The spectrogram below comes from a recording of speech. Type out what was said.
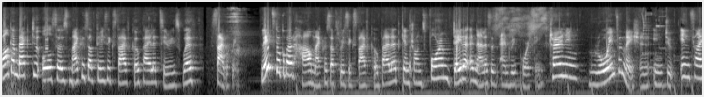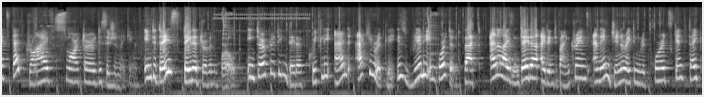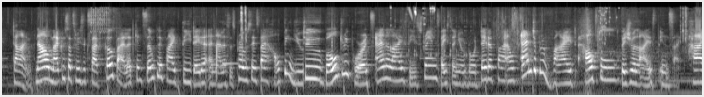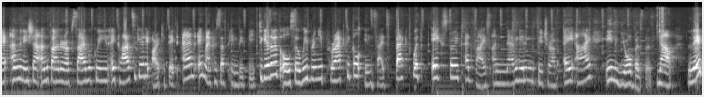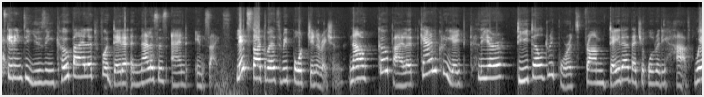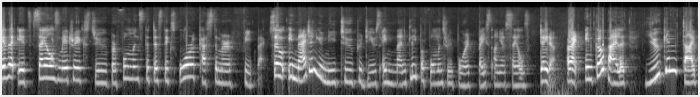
Welcome back to ALSO's Microsoft 365 Copilot series with Cyberqueen. Let's talk about how Microsoft 365 Copilot can transform data analysis and reporting, turning raw information into insights that drive smarter decision making. In today's data driven world, interpreting data quickly and accurately is really important, but analyzing data, identifying trends, and then generating reports can take time. Now, Microsoft 365 Copilot can simplify the data analysis process by helping you to build reports, analyze these trends based on your raw data files, and to provide helpful visualized insights. Hi, I'm Manisha. I'm the founder of Cyberqueen, a cloud security architect and a Microsoft MVP. Together with Also, we bring you practical insights backed with expert advice on navigating the future of AI in your business. Now, Let's get into using Copilot for data analysis and insights. Let's start with report generation. Now, Copilot can create clear detailed reports from data that you already have, whether it's sales metrics to performance statistics or customer feedback. So imagine you need to produce a monthly performance report based on your sales data. All right, in Copilot, you can type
